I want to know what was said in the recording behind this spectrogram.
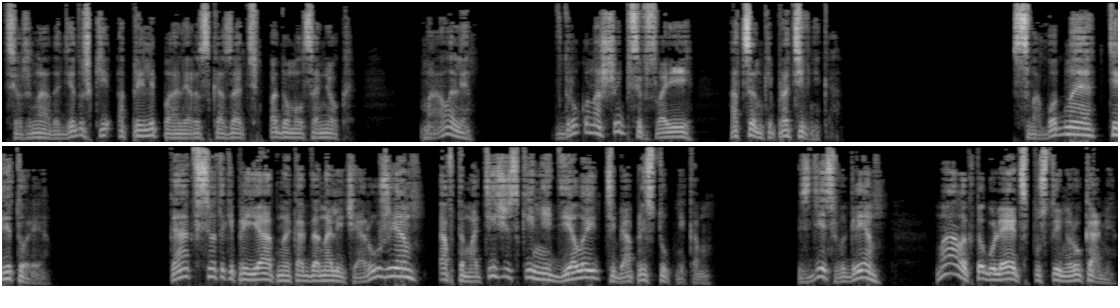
Все же надо дедушке о прилипале рассказать, подумал Санек. Мало ли. Вдруг он ошибся в своей оценке противника. Свободная территория. Как все-таки приятно, когда наличие оружия автоматически не делает тебя преступником. Здесь, в игре, мало кто гуляет с пустыми руками.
